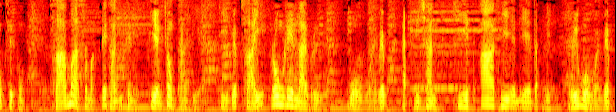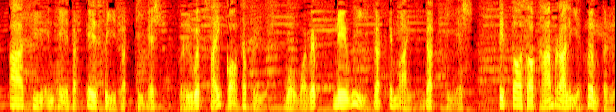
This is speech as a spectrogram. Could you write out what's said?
2566 สามารถสมัครได้ทางอินเทอร์เน็ตเพียงช่องทางเดียว ที่เว็บไซต์โรงเรียนนายเรือ www.admission-rtna.net หรือ www.rtna.ac.th หรือเว็บไซต์กองทัพเรือ www.navy.mi.th ติดต่อสอบถามรายละเอียดเพิ่มเติม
